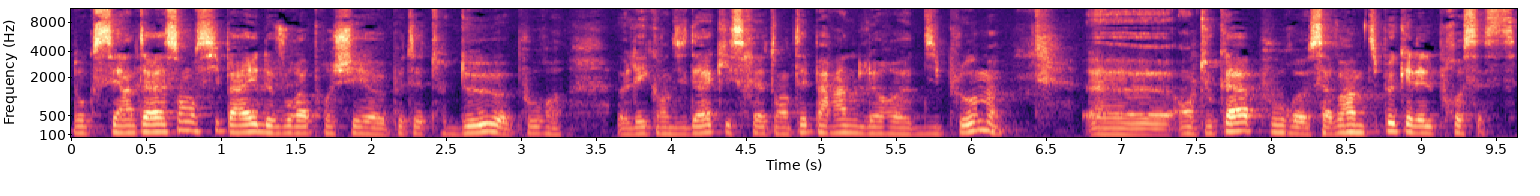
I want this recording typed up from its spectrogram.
Donc c'est intéressant aussi pareil de vous rapprocher peut-être d'eux pour les candidats qui seraient tentés par un de leurs diplômes. en tout cas pour savoir un petit peu quel est le process.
